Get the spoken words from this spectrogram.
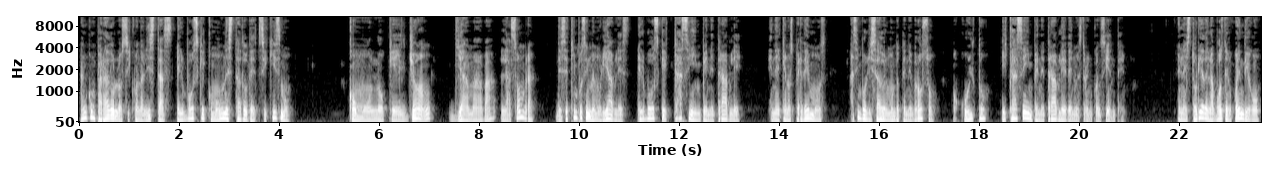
han comparado los psicoanalistas el bosque como un estado de psiquismo, como lo que el Jung llamaba la sombra. Desde tiempos inmemoriales, el bosque casi impenetrable en el que nos perdemos ha simbolizado el mundo tenebroso, oculto y casi impenetrable de nuestro inconsciente. En la historia de la voz del Wendigo,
